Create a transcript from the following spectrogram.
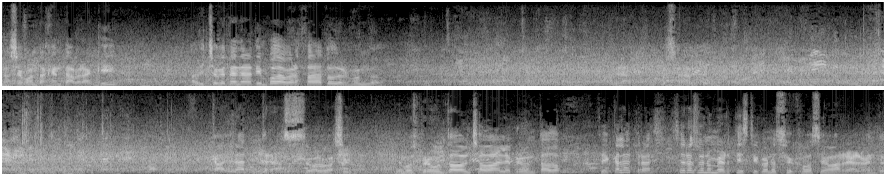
No sé cuánta gente habrá aquí. Ha dicho que tendrá tiempo de abrazar a todo el mundo. Mira, impresionante. Calatras o algo así. Le hemos preguntado a un chaval, le he preguntado, ¿de Calatras? Será su nombre artístico, no sé cómo se llama realmente.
